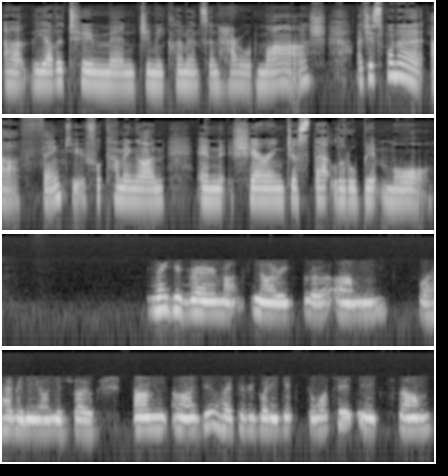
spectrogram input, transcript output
uh, the other two men, Jimmy Clements and Harold Marsh. I just want to uh, thank you for coming on and sharing just that little bit more. Thank you very much, Nari, for um, for having me on your show. Um, I do hope everybody gets to watch it. It's um,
